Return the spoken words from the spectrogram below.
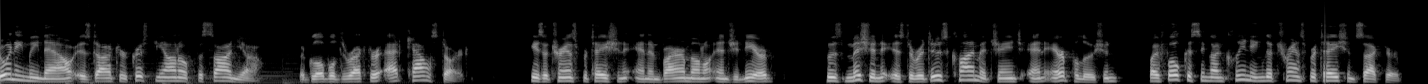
Joining me now is Dr. Cristiano Façanha, the Global Director at CalSTART. He's a transportation and environmental engineer whose mission is to reduce climate change and air pollution by focusing on cleaning the transportation sector.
